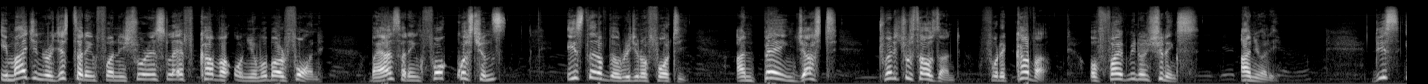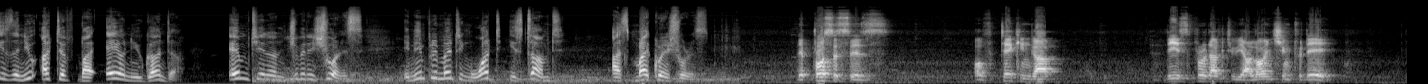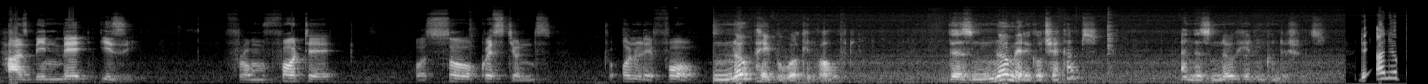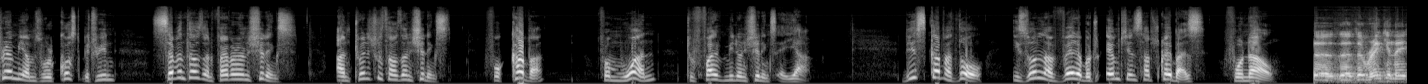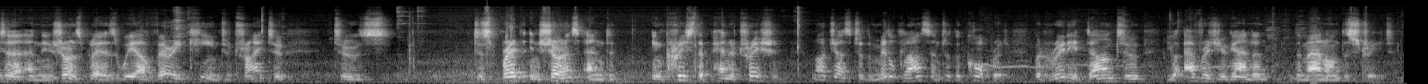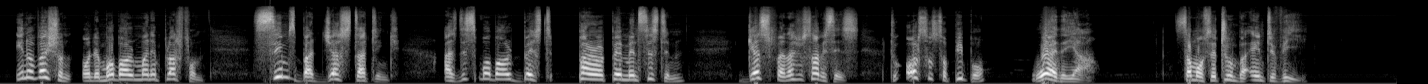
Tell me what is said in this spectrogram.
Imagine registering for an insurance life cover on your mobile phone by answering four questions instead of the original 40 and paying just 22,000 for a cover of 5 million shillings annually. This is a new attempt by Aon Uganda, MTN and Jubilee Insurance in implementing what is termed as microinsurance. The processes of taking up this product we are launching today has been made easy from 40 or so questions to only four. No paperwork involved, there's no medical checkups, and there's no hidden conditions. The annual premiums will cost between 7,500 shillings and 22,000 shillings for cover from 1 to 5 million shillings a year. This cover, though, is only available to MTN subscribers for now. The, the, the regulator and the insurance players, we are very keen to try to, to, to spread insurance and increase the penetration, not just to the middle class and to the corporate, but really down to your average Ugandan, the man on the street. Innovation on the mobile money platform seems but just starting as this mobile-based parallel payment system gets financial services to all sorts of people where they are. Samuel Setumba, NTV,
